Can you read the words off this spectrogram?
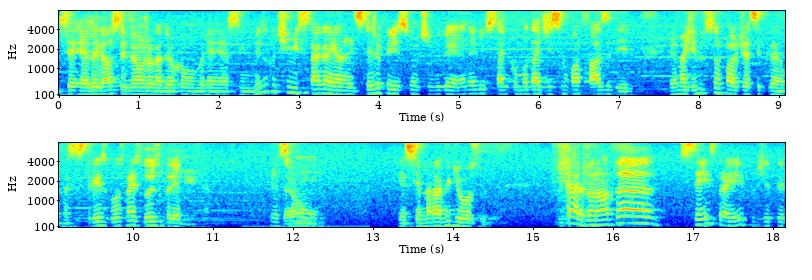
cê- É legal você ver um jogador como o Brenner assim, mesmo que o time está ganhando, ele esteja feliz com o time ganhando, ele está incomodadíssimo com a fase dele. Eu imagino se o São Paulo tivesse ganho com esses três gols, mais dois do Brenner. Né? Então, Ia ser maravilhoso. Cara, dou nota 6 pra ele, podia ter,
